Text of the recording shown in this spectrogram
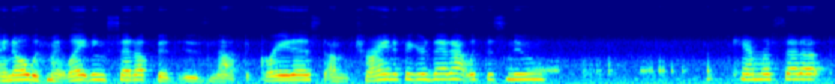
I know with my lighting setup it is not the greatest. I'm trying to figure that out with this new camera setup.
